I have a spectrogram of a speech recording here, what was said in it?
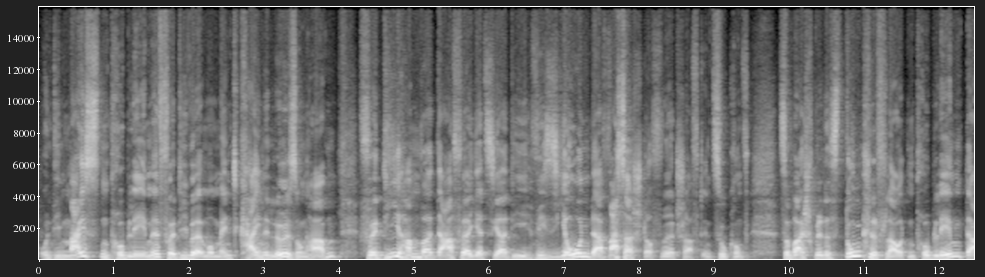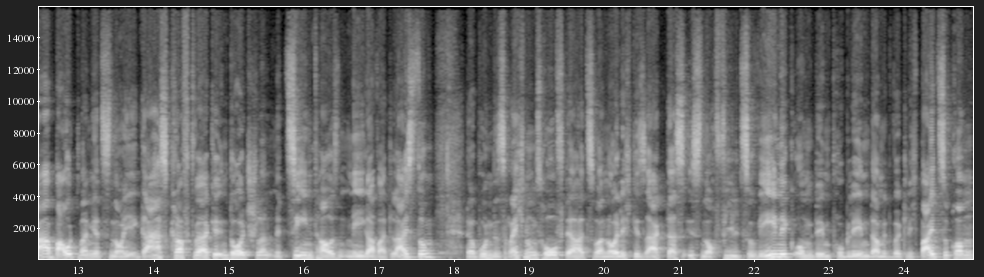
Und die meisten Probleme, für die wir im Moment keine Lösung haben, für die haben wir dafür jetzt ja die Vision der Wasserstoffwirtschaft in Zukunft. Zum Beispiel das Dunkelflautenproblem. Da baut man jetzt neue Gaskraftwerke in Deutschland mit 10.000 Megawatt Leistung. Der Bundesrechnungshof, der hat zwar neulich gesagt, das ist noch viel zu wenig, um dem Problem damit wirklich beizukommen.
